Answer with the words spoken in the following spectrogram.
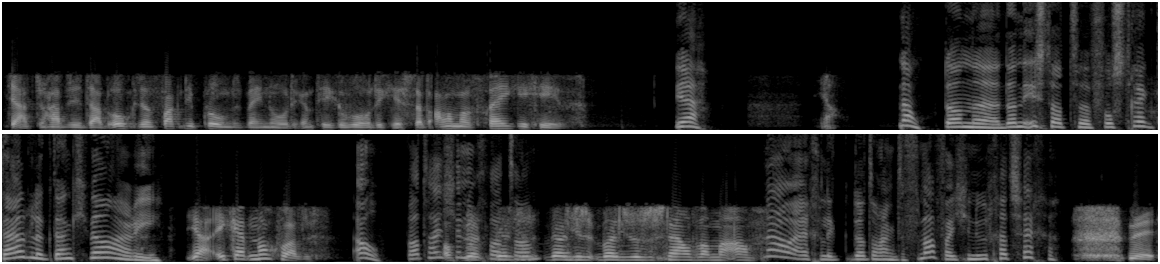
ja, toen hadden ze daar ook de vakdiplomas bij nodig. En tegenwoordig is dat allemaal vrijgegeven. Ja. Ja. Nou, dan, eh, dan is dat volstrekt duidelijk. Dankjewel, Harry. Ja, ik heb nog wat. Oh, wat had Of je wil, nog wat wil dan? Je, wil, je, wil je zo snel van me af? Nou, eigenlijk, dat hangt er vanaf wat je nu gaat zeggen. Nee,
